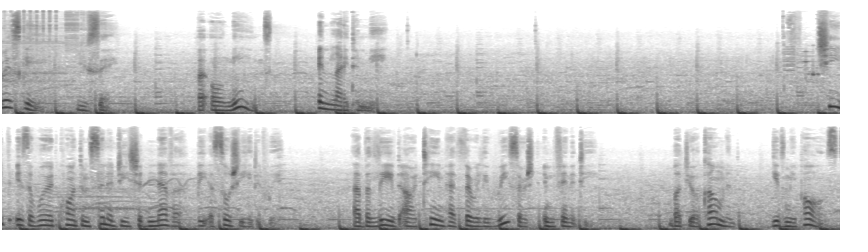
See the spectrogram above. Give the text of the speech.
Risky, you say. By all means, enlighten me. Cheap is a word quantum synergy should never be associated with. I believed our team had thoroughly researched Infinity, but your comment gives me pause.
